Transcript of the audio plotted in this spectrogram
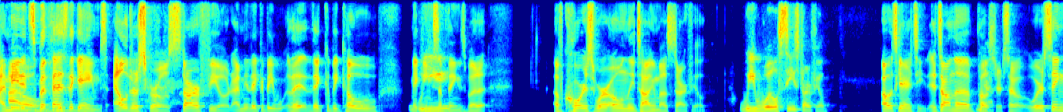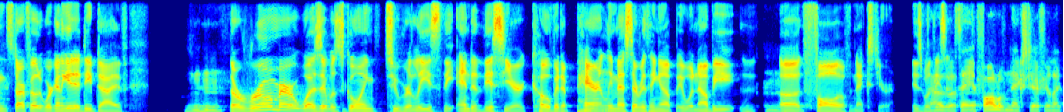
I mean, it's Oh, Bethesda Games, Elder Scrolls, Starfield. I mean, they could be they, they could be co making some things, but of course, we're only talking about Starfield. We will see Starfield. Oh, it's guaranteed. It's on the Yeah. poster, so we're seeing Starfield. We're gonna get a deep dive. hmm The rumor was it was going to release the end of this year. COVID apparently Mhm. messed everything up. It will now be uh fall of next year. Is what I they was said. gonna say fall of next year. I feel like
